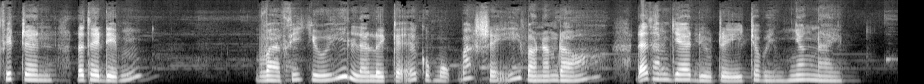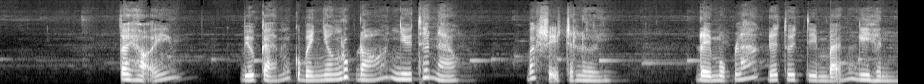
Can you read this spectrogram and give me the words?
Phía trên là thời điểm và phía dưới là lời kể của một bác sĩ vào năm đó đã tham gia điều trị cho bệnh nhân này. Tôi hỏi, biểu cảm của bệnh nhân lúc đó như thế nào? Bác sĩ trả lời, đợi một lát để tôi tìm bản ghi hình,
